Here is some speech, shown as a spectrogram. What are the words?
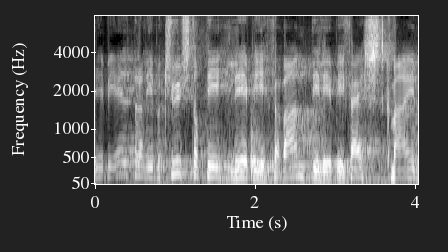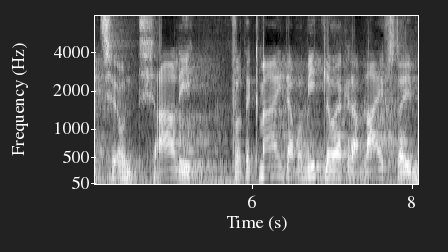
Liebe Eltern, liebe Geschwister, liebe Verwandte, liebe Festgemeinde und alle von der Gemeinde, die mitschauen am Livestream,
